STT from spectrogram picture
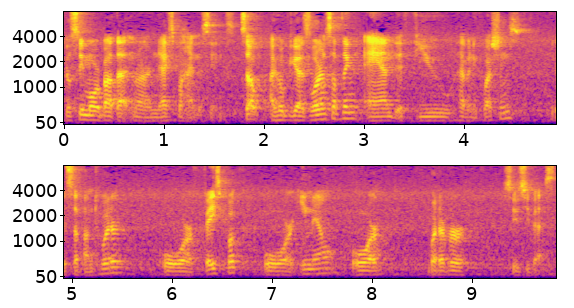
You'll see more about that in our next behind the scenes. So I hope you guys learned something, and if you have any questions, hit us up on Twitter or Facebook or email or whatever suits you best.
